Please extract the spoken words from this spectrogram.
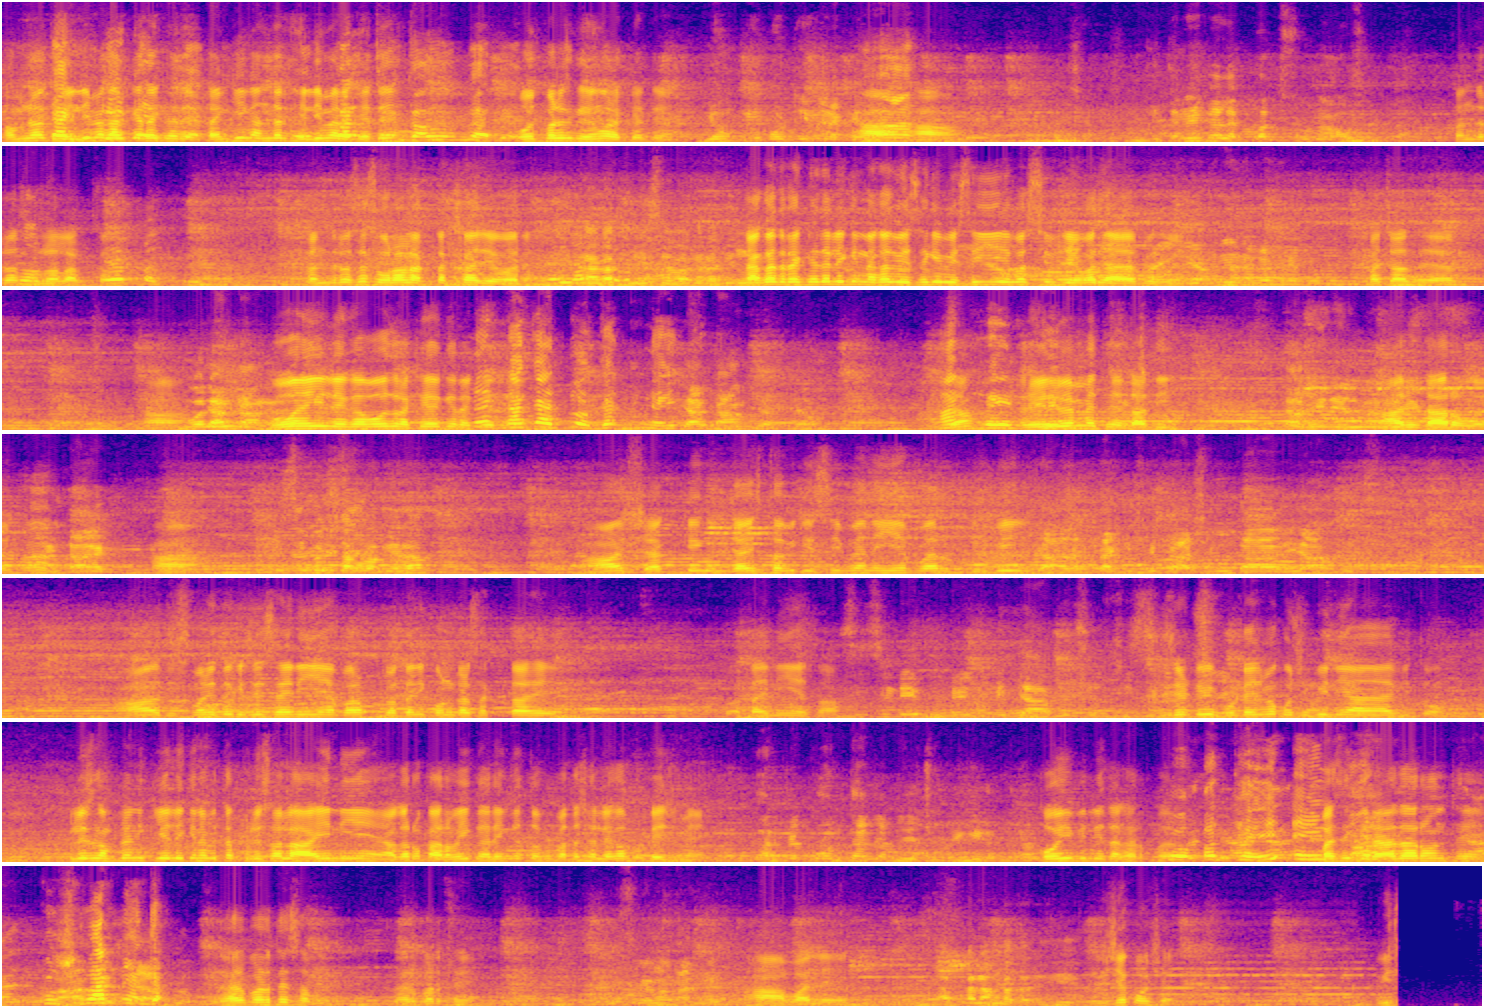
हमने थैली में करके रखे थे टंकी के अंदर थैली में रखे थे। उस पर गेहूँ रखे थे। हाँ हाँ। कितने का लगभग सोना हो सकता है? पंद्रह सोलह लाख का। पंद्रह से सोलह लाख तक का जेवर है। नगद पैसे वगैरह नगद रखे थे लेकिन नगद वैसे के वैसे ही है बस सिर्फ़ जेवर गायब हुए। पचास हज़ार। हाँ। वो नहीं लेगा वो रखे के रखे थे। हो? रेलवे में थे। दादी। हाँ रिटायर हो गए। हाँ। शक हाँ शक की गुंजाइश तो अभी किसी पे नहीं है पर फिर भी क्या लगता है किसी पे आशंका या कुछ हाँ दुश्मनी तो किसी से नहीं है पर पता नहीं कौन कर सकता है। पता ही नहीं है ऐसा। सीसीटीवी फुटेज में क्या कुछ सीसीटीवी फुटेज में कुछ भी नहीं आया अभी तो। पुलिस कंप्लेन की है लेकिन अभी तक पुलिस वाला आया ही नहीं है। अगर वो कार्रवाई करेंगे तो फिर पता चलेगा फुटेज में। घर पे कौन था जब ये चोरी की घटना कोई भी नहीं था घर पर। बस एक किराएदार उन थे। कुछ? घर पर थे सब घर पर थे। हाँ वाले। आपका नाम बता दीजिए। विजय कौशल।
